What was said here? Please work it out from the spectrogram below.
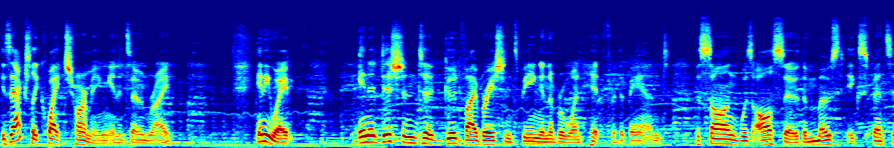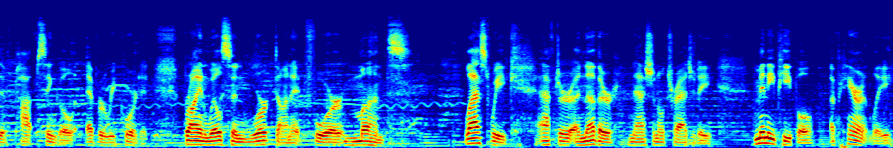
is actually quite charming in its own right. Anyway, in addition to Good Vibrations being a number one hit for the band, the song was also the most expensive pop single ever recorded. Brian Wilson worked on it for months. Last week, after another national tragedy, many people, apparently,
